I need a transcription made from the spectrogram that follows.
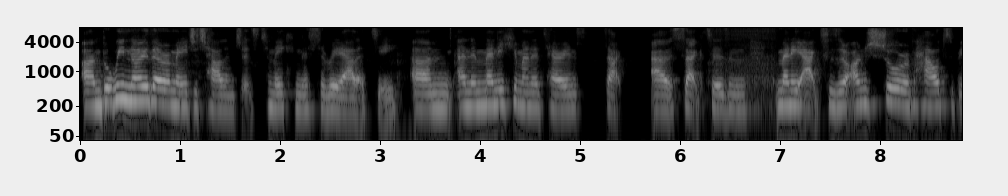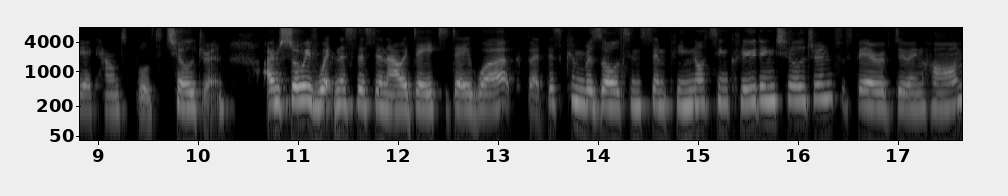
Um, but we know there are major challenges to making this a reality. Um, and in many humanitarian sec uh, sectors and many actors are unsure of how to be accountable to children. I'm sure we've witnessed this in our day-to-day -day work, but this can result in simply not including children for fear of doing harm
